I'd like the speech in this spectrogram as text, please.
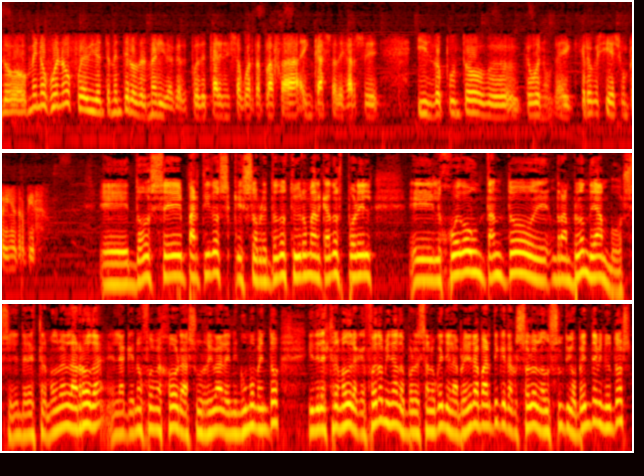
Lo menos bueno fue evidentemente lo del Mérida, que después de estar en esa cuarta plaza en casa, dejarse ir dos puntos, eh, que bueno, eh, creo que sí es un pequeño tropiezo eh, dos partidos que sobre todo estuvieron marcados por el, el juego un tanto eh, ramplón de ambos, eh, de la Extremadura en la Roda, en la que no fue mejor a su rival en ningún momento, y de la Extremadura que fue dominado por el sanluqueño en la primera parte y que tan solo en los últimos 20 minutos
